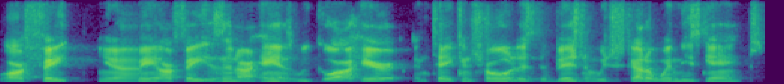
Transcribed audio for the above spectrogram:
our fate. You know I mean? Our fate is in our hands. We go out here and take control of this division. We just got to win these games.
